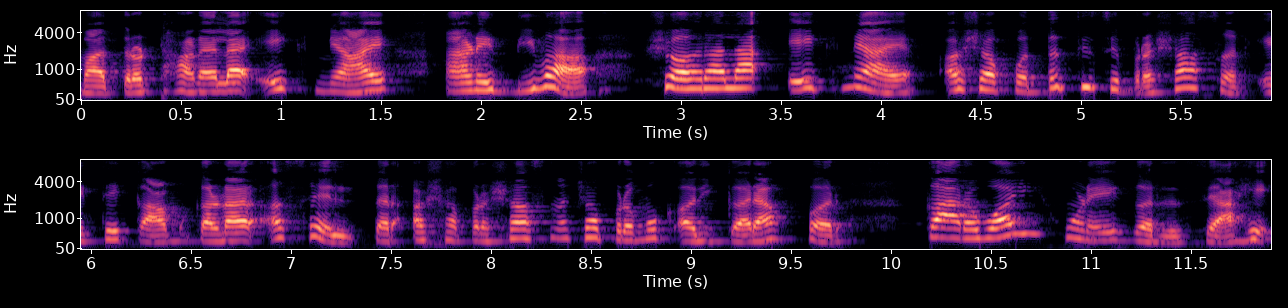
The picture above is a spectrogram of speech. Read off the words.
मात्र ठाण्याला एक न्याय आणि दिवा शहराला एक न्याय अशा पद्धतीचे प्रशासन येथे काम करणार असेल तर अशा प्रशासनाच्या प्रमुख अधिकाऱ्यांवर कारवाई होणे गरजेचे आहे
